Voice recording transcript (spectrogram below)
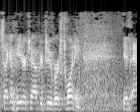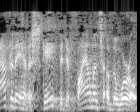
2 Peter chapter 2 verse 20. If after they have escaped the defilements of the world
